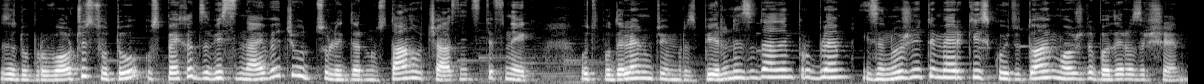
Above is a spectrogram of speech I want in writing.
За доброволчеството успехът зависи най-вече от солидарността на участниците в него, от споделеното им разбиране за даден проблем и за нужните мерки, с които той може да бъде разрешен.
